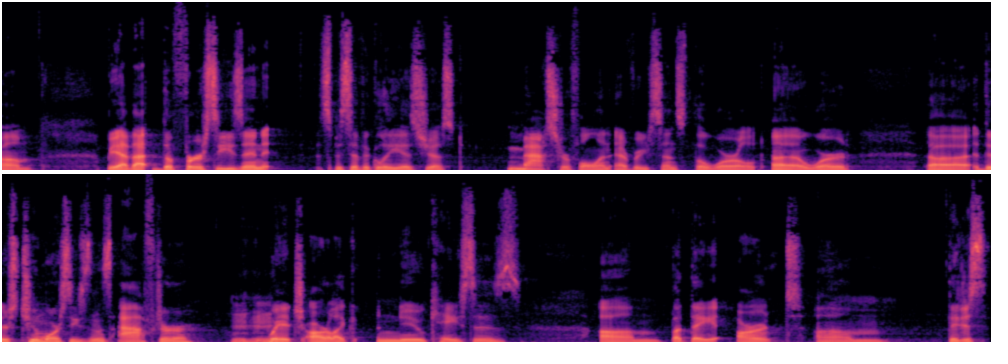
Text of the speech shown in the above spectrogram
Um but yeah that the first season specifically is just masterful in every sense of the world uh word. Uh there's two more seasons after which are like new cases. Um but they aren't um they just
